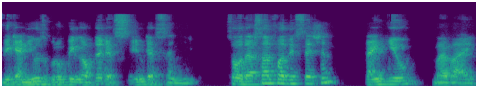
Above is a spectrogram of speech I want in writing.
We can use grouping of the tests in test TestNG. So that's all for this session. Thank you. Bye-bye.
